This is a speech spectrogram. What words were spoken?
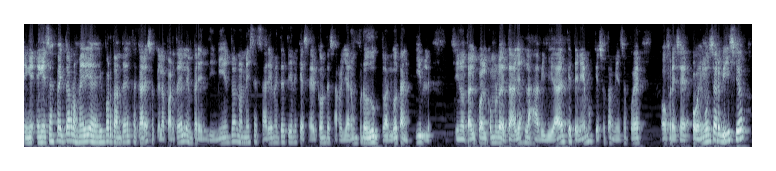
En, ese aspecto, Rosemary, es importante destacar eso, que la parte del emprendimiento no necesariamente tiene que ser con desarrollar un producto, algo tangible, sino tal cual como lo detallas, las habilidades que tenemos, que eso también se puede ofrecer o en un servicio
